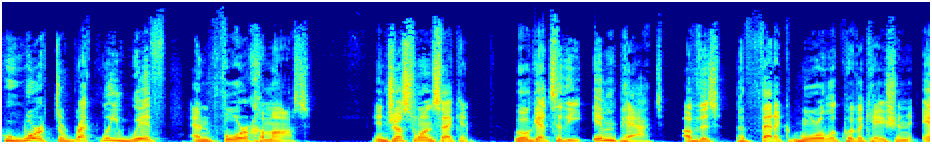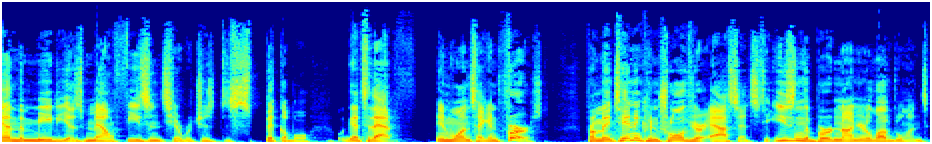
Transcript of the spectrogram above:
who work directly with and for Hamas. In just one second, we'll get to the impact of this pathetic moral equivocation and the media's malfeasance here, which is despicable. We'll get to that in one second first. From maintaining control of your assets to easing the burden on your loved ones,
